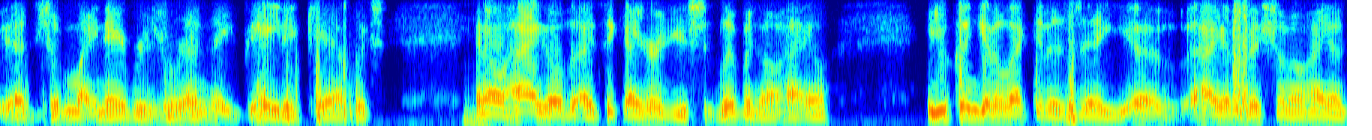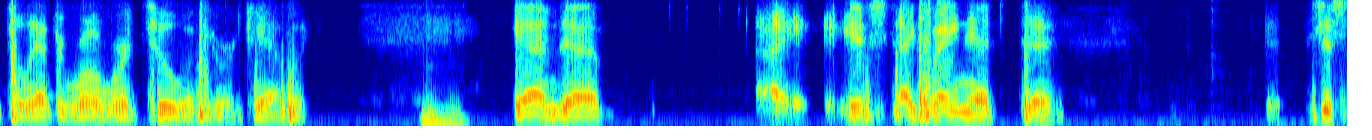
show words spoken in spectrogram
had some of my neighbors were in. They hated Catholics. Mm-hmm. In Ohio, I think I heard you live in Ohio. You couldn't get elected as a uh, high official in Ohio until after World War II if you were a Catholic. Mm-hmm. And uh, I, it's I find that uh, just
